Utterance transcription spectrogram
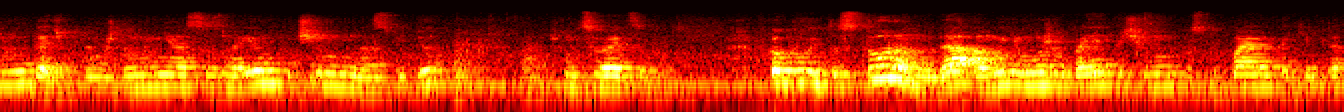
неудач, потому что мы не осознаем, почему нас ведет, что называется, в какую-то сторону, да, а мы не можем понять, почему мы поступаем каким-то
